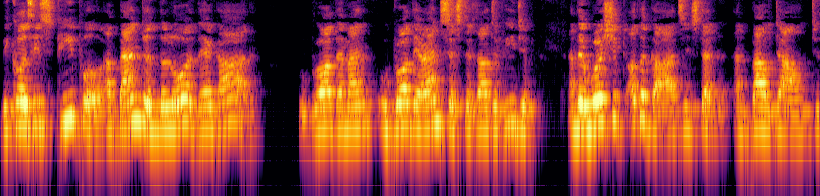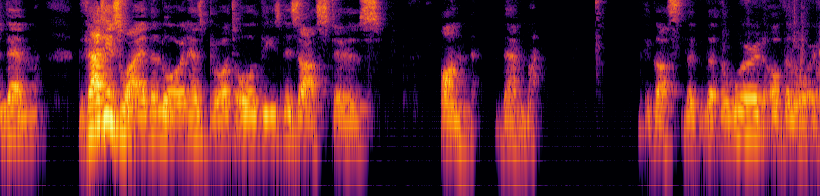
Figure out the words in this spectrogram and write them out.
Because his people abandoned the Lord their God, who brought them an, who brought their ancestors out of Egypt, and they worshipped other gods instead and bowed down to them that is why the Lord has brought all these disasters on them. The, gospel, the, the, the word of the Lord.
